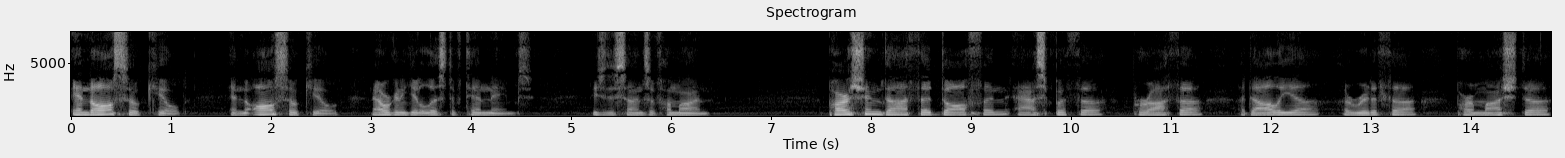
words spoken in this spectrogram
And also killed. And also killed. Now we're going to get a list of 10 names. These are the sons of Haman Parshandatha, Dalphon, Aspatha, Paratha, Adalia, Aridatha, Parmashta,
